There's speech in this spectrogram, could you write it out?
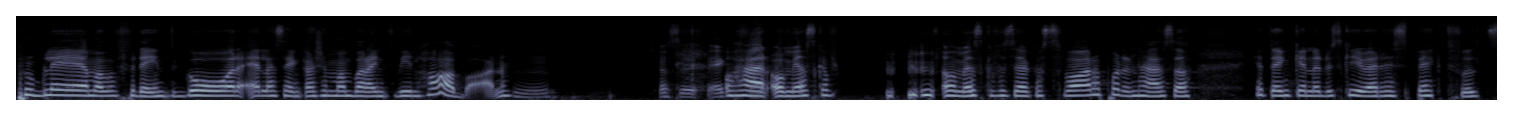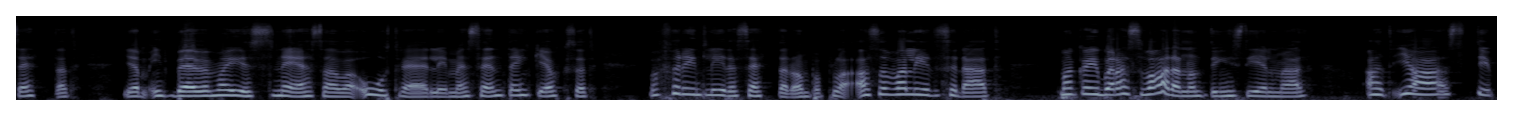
problem och varför det inte går, eller sen kanske man bara inte vill ha barn. Mm. Alltså. Och här om jag ska om jag ska försöka svara på den här så jag tänker när du skriver respektfullt sätt att ja, inte behöver man ju snäsa och vara otrevlig men sen tänker jag också att varför inte lite sätta dem på plats? Alltså vara lite sådär att man kan ju bara svara någonting i stil med att, att ja, typ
